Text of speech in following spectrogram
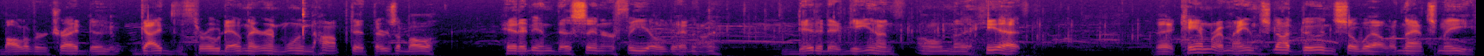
Bolivar tried to guide the throw down there and one hopped it. There's a ball headed into center field, and I did it again on the hit. The cameraman's not doing so well, and that's me.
